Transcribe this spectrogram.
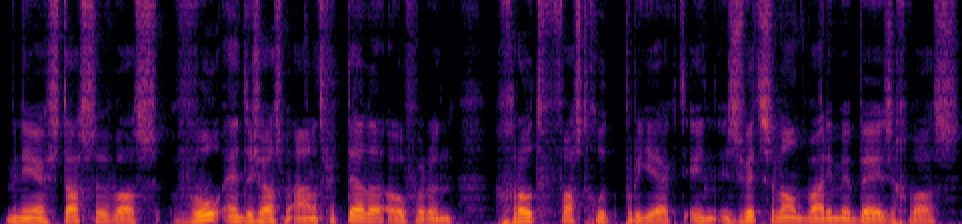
Meneer Stassen was vol enthousiasme aan het vertellen over een groot vastgoedproject in Zwitserland waar hij mee bezig was.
